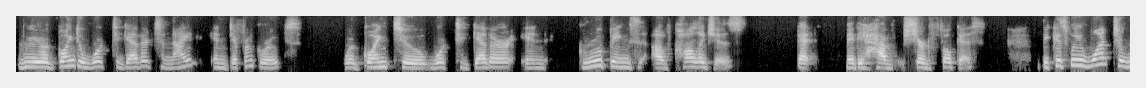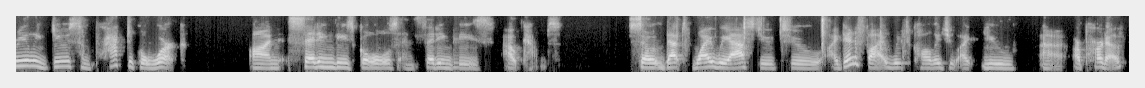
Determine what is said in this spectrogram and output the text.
We're going to work together tonight in different groups. We're going to work together in groupings of colleges that maybe have shared focus because we want to really do some practical work on setting these goals and setting these outcomes. So that's why we asked you to identify which college you, you uh, are part of.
